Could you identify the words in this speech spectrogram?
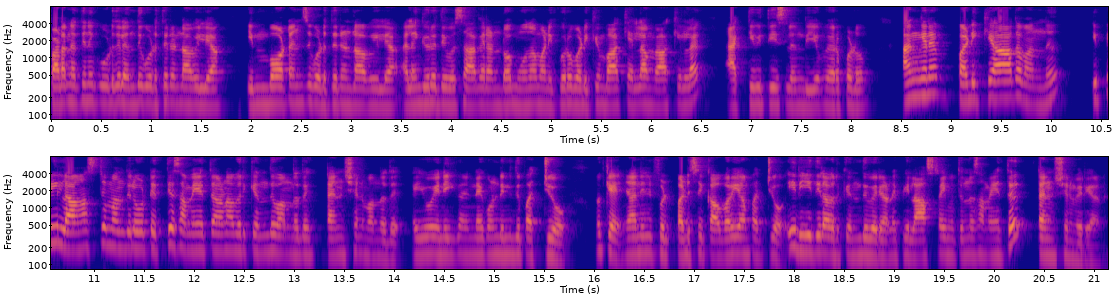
പഠനത്തിന് കൂടുതൽ എന്ത് കൊടുത്തിട്ടുണ്ടാവില്ല? ഇമ്പോർട്ടൻസ് കൊടുത്തിട്ടുണ്ടാവില്ല. അല്ലെങ്കിൽ ഒരു ദിവസം ആകെ രണ്ടോ മൂന്നോ മണിക്കൂർ പഠിക്കും. ബാക്കിയെല്ലാം ബാക്കിയുള്ള ആക്ടിവിറ്റീസിൽ എന്ത് ചെയ്യും? ഏർപ്പെടും. അങ്ങനെ പഠിക്കാതെ വന്ന് ഇപ്പം ഈ ലാസ്റ്റ് മന്തിലോട്ട് എത്തിയ സമയത്താണ് അവർക്ക് എന്ത് വന്നത്? ടെൻഷൻ വന്നത്. അയ്യോ എനിക്ക് എന്നെ കൊണ്ട് ഇനി ഇത് പറ്റുമോ ഓക്കെ ഞാൻ ഇനി ഫുൾ പഠിച്ച് കവർ ചെയ്യാൻ പറ്റുമോ ഈ രീതിയിൽ അവർക്ക് എന്ത് വരികയാണ്? ഇപ്പം ഈ ലാസ്റ്റ് ടൈം എത്തുന്ന സമയത്ത് ടെൻഷൻ വരികയാണ്.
